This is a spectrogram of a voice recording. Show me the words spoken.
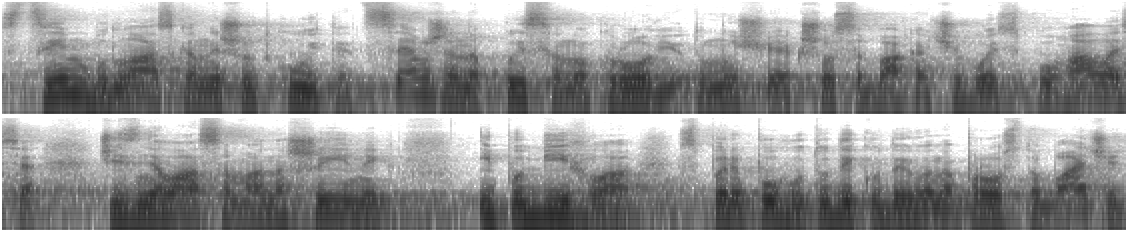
З цим, будь ласка, не шуткуйте. Це вже написано кров'ю, тому що якщо собака чогось спугалася чи зняла сама нашийник і побігла з перепугу туди, куди вона просто бачить,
